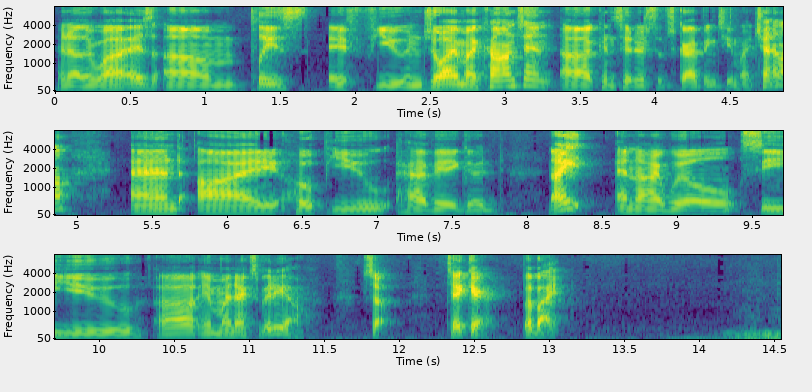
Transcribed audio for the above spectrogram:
and otherwise. Um, please, if you enjoy my content, uh, consider subscribing to my channel. And I hope you have a good night, and I will see you uh, in my next video. So, Take care. Bye bye.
